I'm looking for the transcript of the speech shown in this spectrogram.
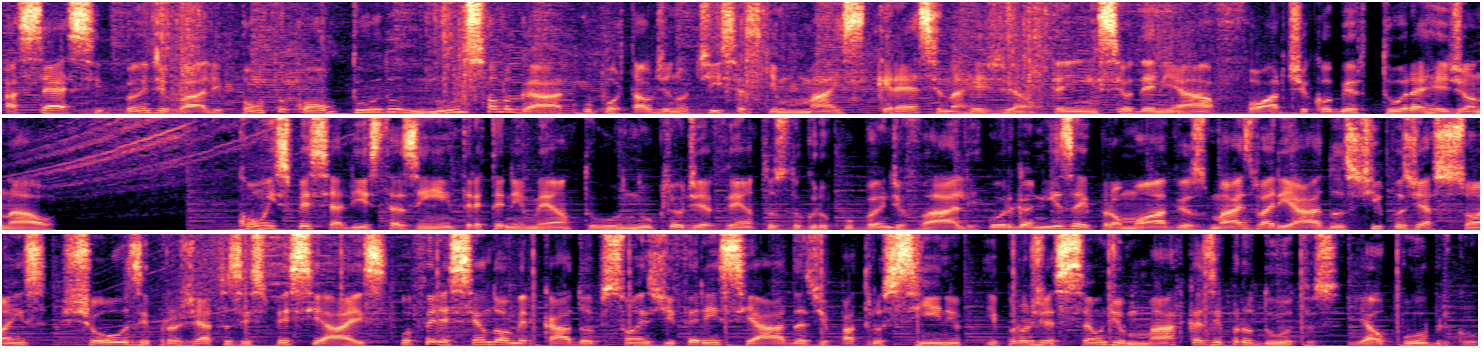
Acesse bandvale.com, tudo num só lugar. O portal de notícias que mais cresce na região. Tem em seu DNA forte cobertura regional Com especialistas em entretenimento, o núcleo de eventos do Grupo Band Vale organiza e promove os mais variados tipos de ações, shows e projetos especiais, oferecendo ao mercado opções diferenciadas de patrocínio e projeção de marcas e produtos, e ao público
